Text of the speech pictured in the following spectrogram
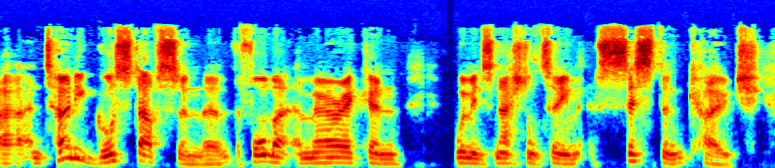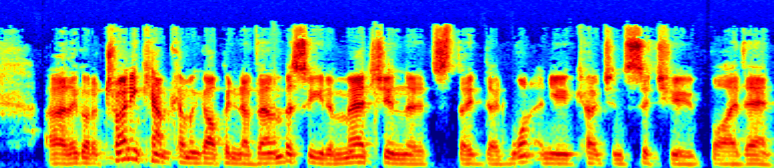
uh, and Tony Gustavsson, the, the, former American women's national team assistant coach. Uh, they've got a training camp coming up in November, so you'd imagine that they'd, they'd, want a new coach in situ by then.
